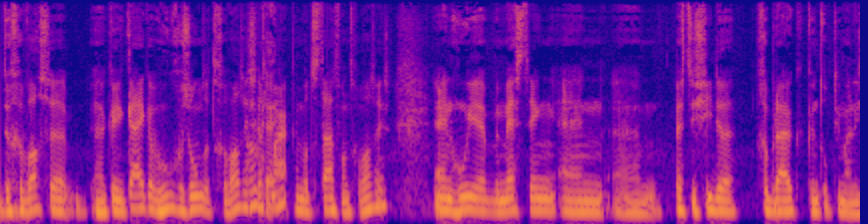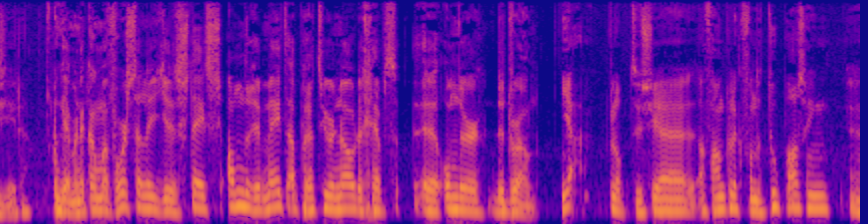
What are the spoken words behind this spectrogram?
de gewassen uh, kun je kijken hoe gezond het gewas is, okay. zeg maar. En wat de staat van het gewas is. En hoe je bemesting en um, pesticiden gebruik kunt optimaliseren. Oké, okay, maar dan kan ik me voorstellen dat je steeds andere meetapparatuur nodig hebt uh, onder de drone. Ja, klopt. Dus je, afhankelijk van de toepassing uh,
